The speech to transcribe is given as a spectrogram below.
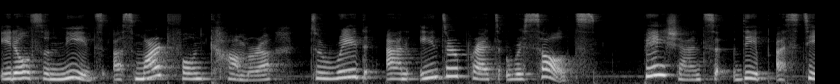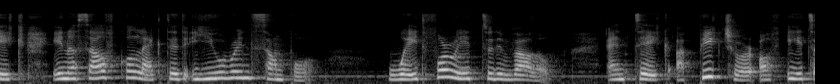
it also needs a smartphone camera to read and interpret results. Patients dip a stick in a self-collected urine sample, wait for it to develop, and take a picture of it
